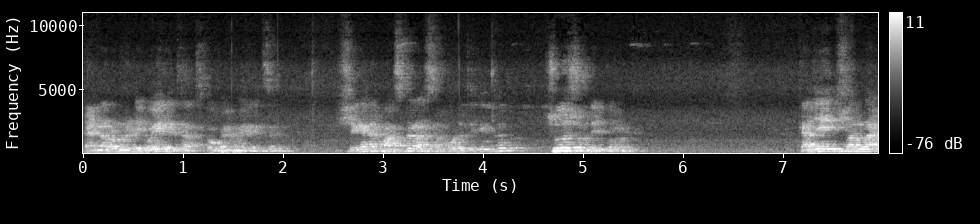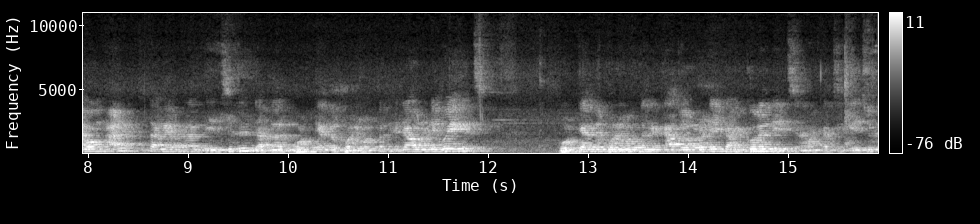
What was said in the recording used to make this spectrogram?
টেন্ডার অলরেডি হয়ে গেছে, আজকে ওপেন হয়ে গেছে, সেখানে পাঁচটা রাস্তা পড়েছে কিন্তু শুধু সন্দীপ কলোনি। কাজে ইনশাল্লাহ এবং আরেকটা আমি আপনারা দিয়েছিলেন যে আপনার ভোট কেন্দ্র পরিবর্তন, এটা অলরেডি হয়ে গেছে। ভোট কেন্দ্র পরিবর্তনের কাজ অলরেডি আমি করে দিয়েছি, আমার কাছে গিয়েছিল।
